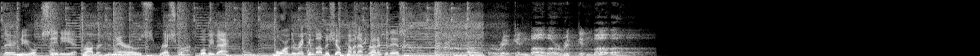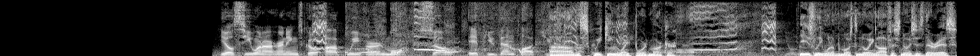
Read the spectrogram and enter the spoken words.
there in New York City at Robert De Niro's restaurant. We'll be back. More of the Rick and Bubba show coming up right after this. Rick and Bubba, Rick and Bubba. You'll see when our earnings go up, we earn more. So, if you then plot. Ah, the squeaking whiteboard marker. Easily one of the most annoying office noises there is.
